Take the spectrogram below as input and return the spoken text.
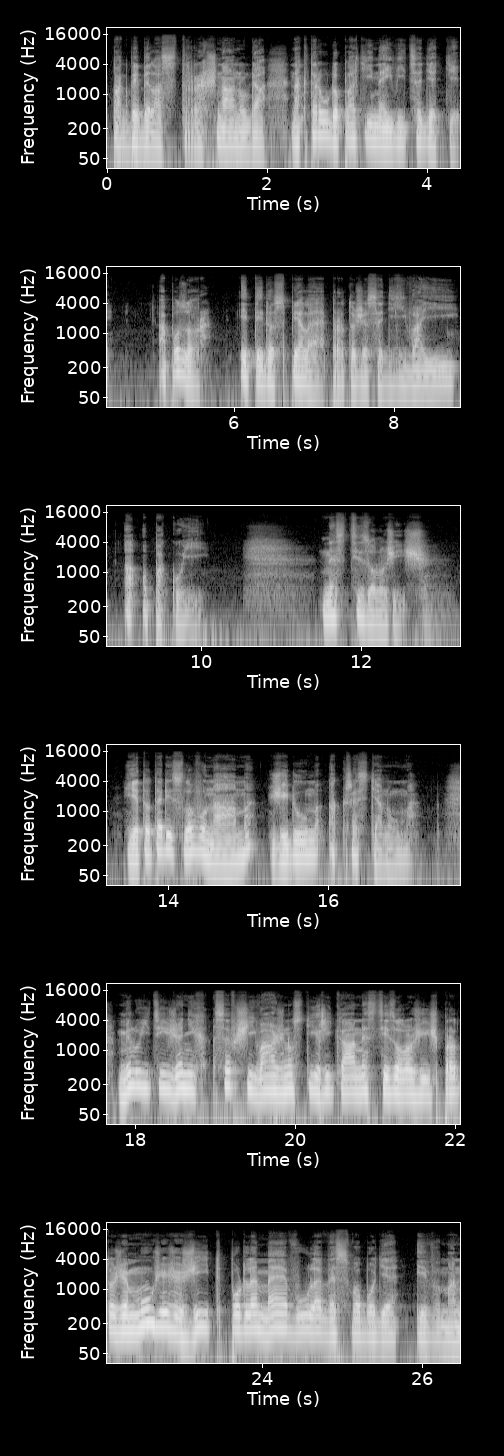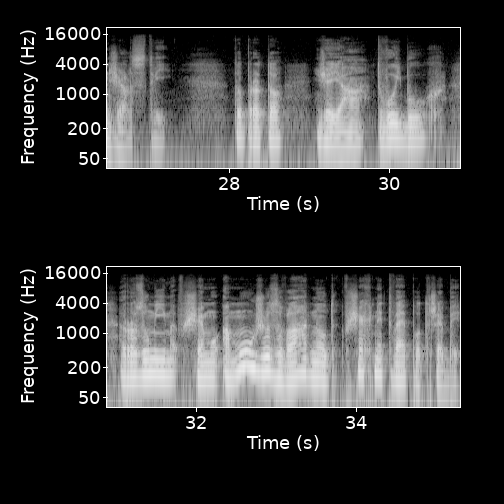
Pak by byla strašná nuda, na kterou doplatí nejvíce děti. A pozor, i ty dospělé, protože se dívají a opakují. Nescizoložíš. Je to tedy slovo nám, židům a křesťanům. Milující ženich se vší vážností říká nescizoložíš, protože můžeš žít podle mé vůle ve svobodě i v manželství. To proto, že já, tvůj Bůh, rozumím všemu a můžu zvládnout všechny tvé potřeby.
